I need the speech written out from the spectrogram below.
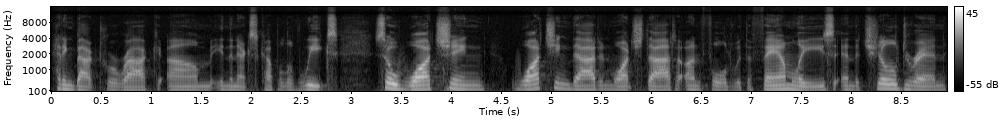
heading back to Iraq um, in the next couple of weeks. So watching watching that and watch that unfold with the families and the children,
